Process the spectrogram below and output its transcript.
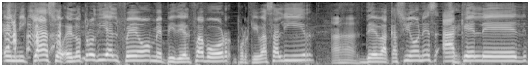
en mi caso, el otro día el feo me pidió el favor porque iba a salir Ajá. de vacaciones a que le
